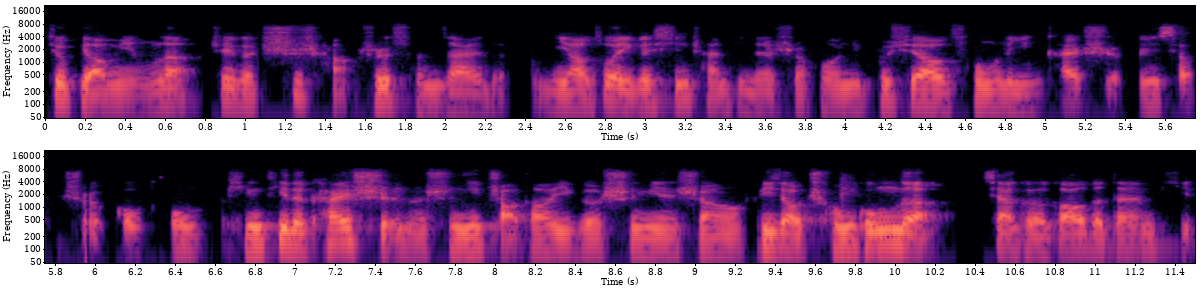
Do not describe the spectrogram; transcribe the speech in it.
就表明了这个市场是存在的。你要做一个新产品的时候，你不需要从零开始跟消费者沟通。平替的开始呢，是你找到一个市面上比较成功的、价格高的单品，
